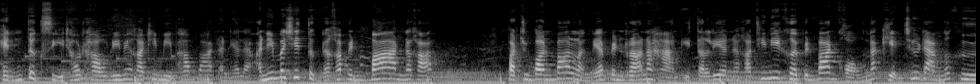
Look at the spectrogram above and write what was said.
เห็นตึกสีเทาๆนี้ไหมคะที่มีภาพวาดอันนี้แหละ อันนี้ไม่ใช่ตึกนะคะเป็นบ้านนะคะ ปัจจุบันบ้านหลังนี้เป็นร้านอาหารอิตาเลียนนะคะ ที่นี่เคยเป็นบ้านของนักเขียนชื่อดังก็คือ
